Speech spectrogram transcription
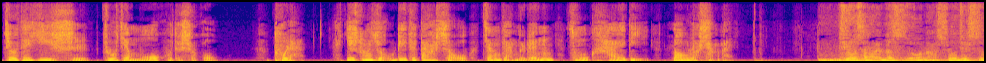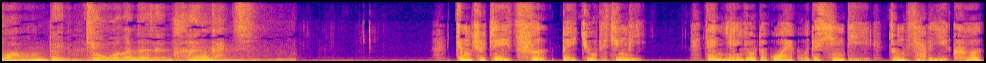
就在意识逐渐模糊的时候，突然一双有力的大手将两个人从海里捞了上来。救上来的时候呢，说句实话，我们对救我们的人很感激。正是这次被救的经历，在年幼的郭爱国的心底种下了一颗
